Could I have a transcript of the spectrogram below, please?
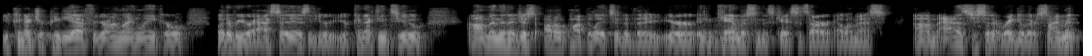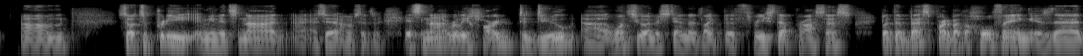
You connect your PDF or your online link or whatever your asset is that you're you're connecting to, um, and then it just auto populates into the your in Canvas in this case, it's our LMS um, as just a regular assignment. Um, so it's a pretty, I mean, it's not, I said, I said, it's not really hard to do uh, once you understand that like the three step process. But the best part about the whole thing is that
